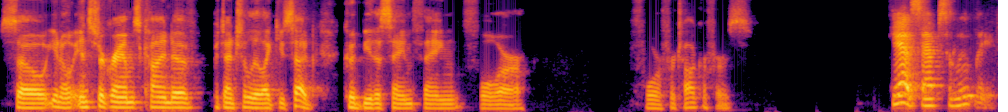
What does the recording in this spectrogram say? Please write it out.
so, you know, Instagram's kind of potentially, like you said, could be the same thing for for photographers. Yes, absolutely.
